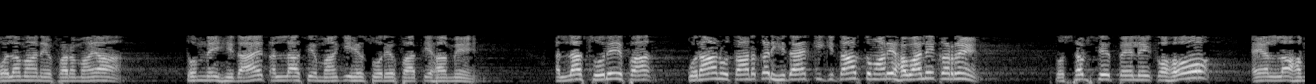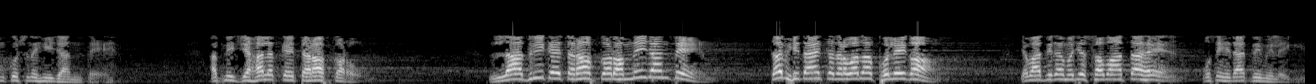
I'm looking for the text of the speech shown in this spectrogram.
علماء نے فرمایا، تم نے ہدایت اللہ سے مانگی ہے سورہ فاتحہ میں۔ اللہ سورہ قرآن اتار کر ہدایت کی کتاب تمہارے حوالے کر رہے ہیں۔ تو سب سے پہلے کہو، اے اللہ ہم کچھ نہیں جانتے۔ اپنی جہالت کا اعتراف کرو۔ لادری کا اعتراف کرو، ہم نہیں جانتے۔ تب ہدایت کا دروازہ کھلے گا۔ جب آدمی کا مجھے سب آتا ہے، اسے ہدایت نہیں ملے گی۔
